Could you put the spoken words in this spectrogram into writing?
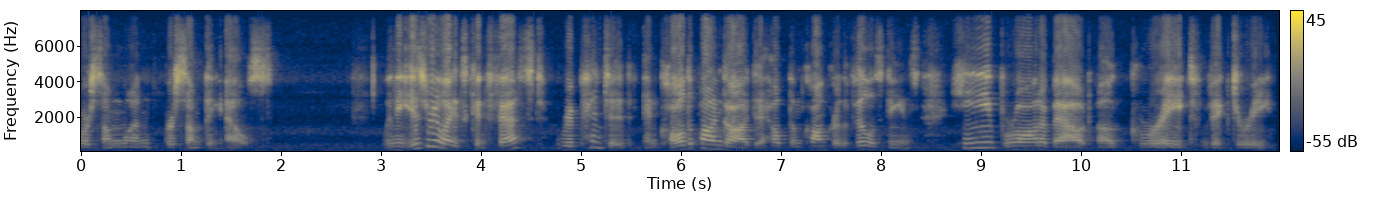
or someone or something else? When the Israelites confessed, repented, and called upon God to help them conquer the Philistines, he brought about a great victory.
